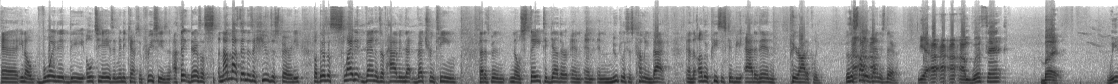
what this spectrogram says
and you know voided the OTAs and mini camps and preseason. I think there's a, and I'm not saying there's a huge disparity, but there's a slight advantage of having that veteran team that has been you know stayed together and and, and nucleus is coming back, and the other pieces can be added in periodically. There's a slight I- I- advantage there. Yeah, I, I, I, I'm with that, but we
